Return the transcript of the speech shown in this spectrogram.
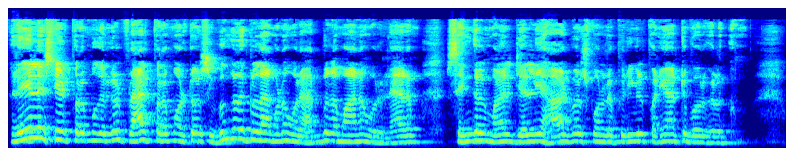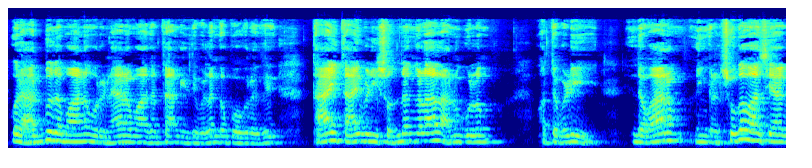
ரியல் எஸ்டேட் பிரமுகர்கள் ஃப்ளாட் ப்ரமோட்டர்ஸ் இவங்களுக்கெல்லாம் கூட ஒரு அற்புதமான ஒரு நேரம். செங்கல் மணல் ஜல்லி ஹார்ட்வேர்ஸ் போன்ற பிரிவில் பணியாற்றுபவர்களுக்கும் ஒரு அற்புதமான ஒரு நேரமாகத்தான் இது விளங்கப் போகிறது. தாய் தாய்வழி சொந்தங்களால் அனுகூலம். மற்றபடி இந்த வாரம் நீங்கள் சுகவாசியாக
